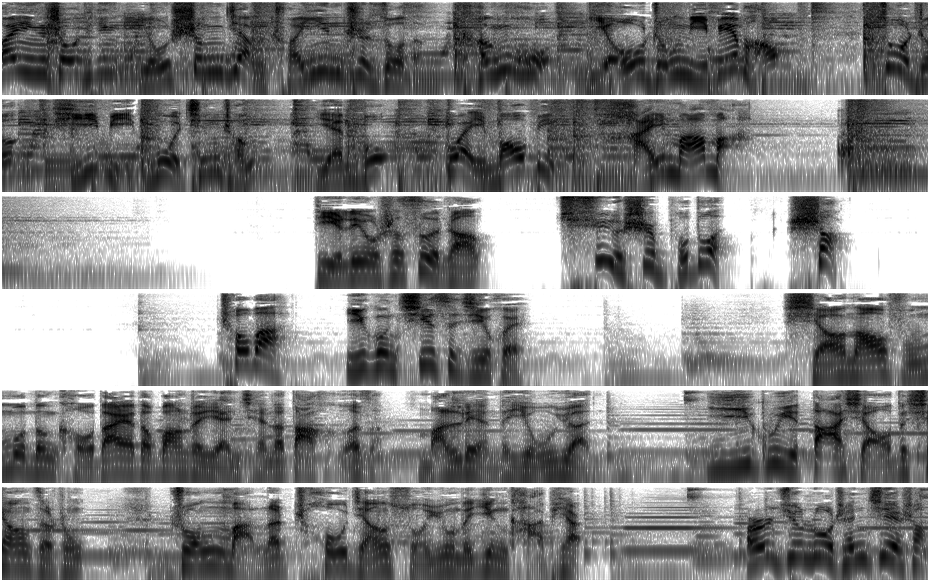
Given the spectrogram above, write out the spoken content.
欢迎收听由升降传音制作的《坑货有种你别跑》，作者提笔墨倾城，演播怪毛病海马马。第六十四章，趣事不断上。抽吧，一共七次机会。小脑斧目瞪口呆的望着眼前的大盒子，满脸的幽怨。衣柜大小的箱子中装满了抽奖所用的硬卡片，而据洛尘介绍，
